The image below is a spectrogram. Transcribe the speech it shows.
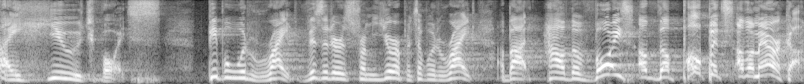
a huge voice. People would write, visitors from Europe and stuff would write about how the voice of the pulpits of America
